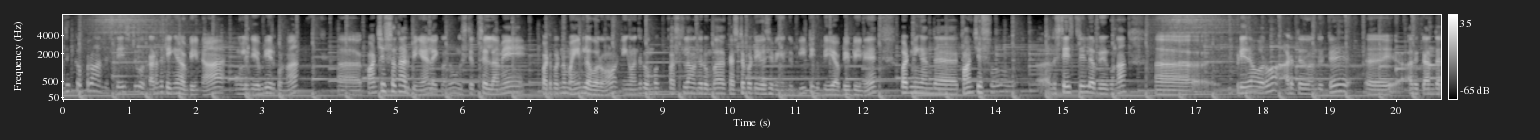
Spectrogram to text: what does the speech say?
அதுக்கப்புறம் அந்த ஸ்டேஜ் டூ கடந்துட்டீங்க அப்படின்னா உங்களுக்கு எப்படி இருக்கும்னா கான்ஷியஸாக தான் இருப்பீங்க. லைக் வந்து உங்கள் ஸ்டெப்ஸ் எல்லாமே பட்டு பட்டு மைண்டில் வரும். நீங்கள் வந்து ரொம்ப ஃபஸ்ட்லாம் வந்து ரொம்ப கஷ்டப்பட்டு யோசிப்பீங்க. இந்த பீட்டுக்கு இப்படி அப்படி இப்படின்னு. பட் நீங்கள் அந்த கான்ஷியஸும் அந்த ஸ்டேஜ் த்ரீல எப்படி இருக்கும்னா இப்படி தான் வரும். அடுத்தது வந்துட்டு அதுக்கு அந்த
